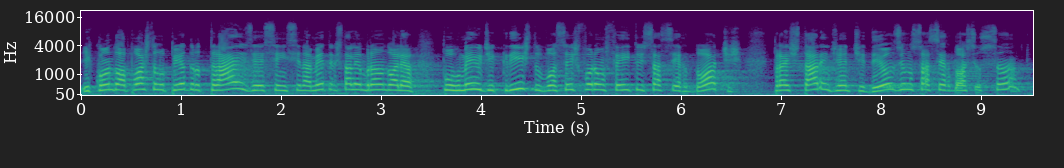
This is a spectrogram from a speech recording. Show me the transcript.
E quando o apóstolo Pedro traz esse ensinamento, ele está lembrando: olha, por meio de Cristo vocês foram feitos sacerdotes para estarem diante de Deus e um sacerdócio santo.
